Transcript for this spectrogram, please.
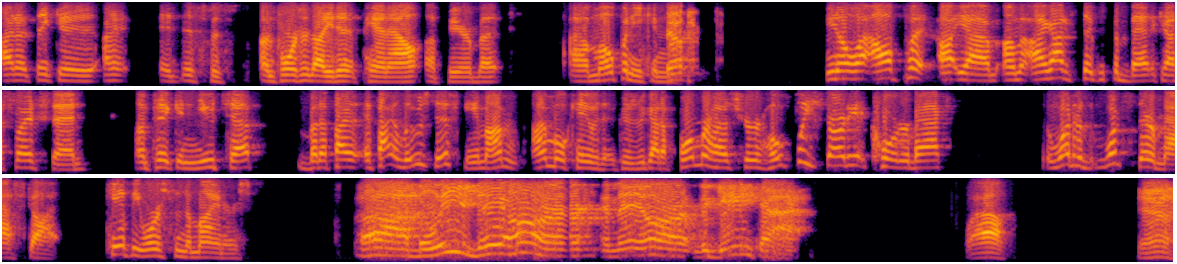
I don't think it, I, it, this was unfortunate that he didn't pan out up here. But I'm hoping he can. Yeah. You know what? I'll put. Uh, yeah, I'm, I'm, I got to stick with the bet. That's what I said. I'm picking UTEP. But if I if I lose this game, I'm I'm okay with it because we got a former Husker, hopefully starting at quarterback. And what are, what's their mascot? Can't be worse than the Miners. Uh, I believe they are, and they are the Gamecock. Wow. Yeah.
